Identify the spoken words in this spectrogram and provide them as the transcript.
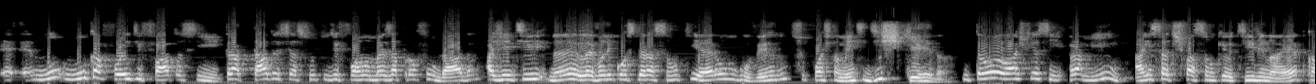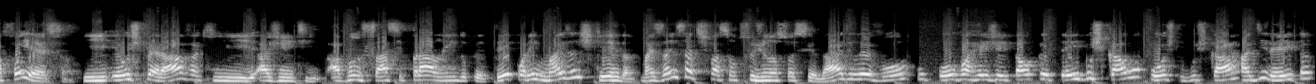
É, é, nunca foi de fato assim tratado esse assunto de forma mais aprofundada. A gente, né, levando em consideração que era um governo supostamente de esquerda. Então eu acho que assim, para mim, a insatisfação que eu tive na época foi essa. E eu esperava que a gente avançasse para além do PT, porém mais à esquerda. Mas a insatisfação que surgiu na sociedade levou o povo a rejeitar o PT e buscar o oposto, buscar a direita.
